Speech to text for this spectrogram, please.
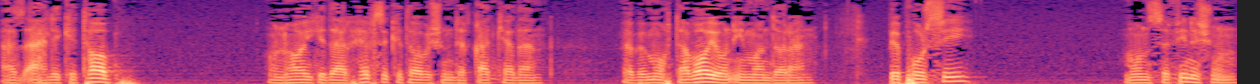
از اهل کتاب اونهایی که در حفظ کتابشون دقت کردن و به محتوای اون ایمان دارن بپرسی منصفینشون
